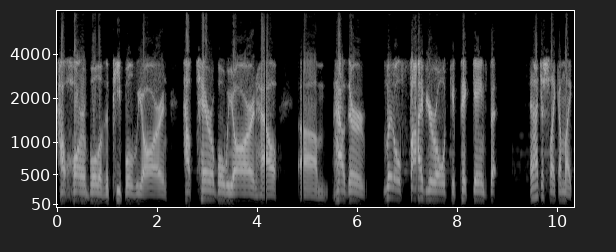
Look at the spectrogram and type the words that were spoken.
how horrible of the people we are and how terrible we are and how, um, how their little five year old could pick games. But, and I just like, I'm like,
